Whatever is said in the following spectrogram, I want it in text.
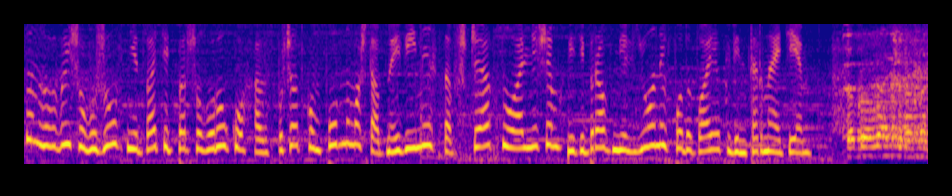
Сингл вийшов у жовтні 21-го року, але з початком повномасштабної війни став ще актуальнішим і зібрав мільйони вподобайок в інтернеті. Доброго вечора, ми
